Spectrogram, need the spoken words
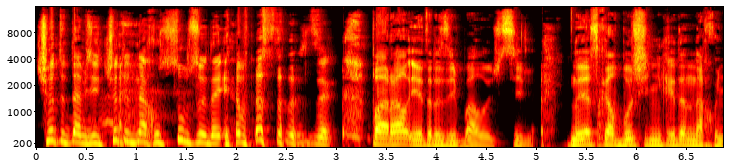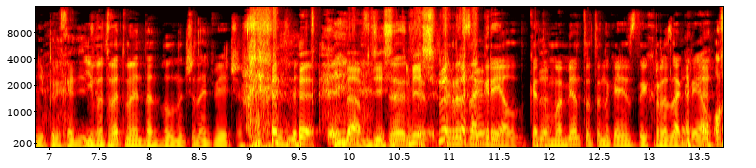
Что ты там здесь, что ты нахуй суп сюда? Я просто поорал, и это разъебало очень сильно. Но я сказал, больше никогда нахуй не приходите. И вот в этот момент надо было начинать вечер. Да, в 10 Ты ты вечера. разогрел. К этому моменту ты наконец-то их разогрел.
